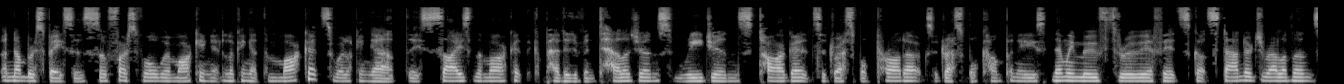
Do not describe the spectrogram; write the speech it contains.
a number of spaces. So first of all, we're marking it, looking at the markets. We're looking at the size of the market, the competitive intelligence, regions, targets, addressable products, addressable companies. Then we move through if it's got standards relevance.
